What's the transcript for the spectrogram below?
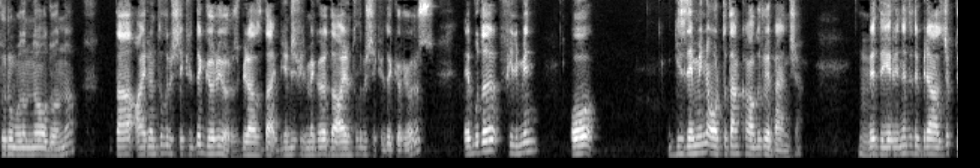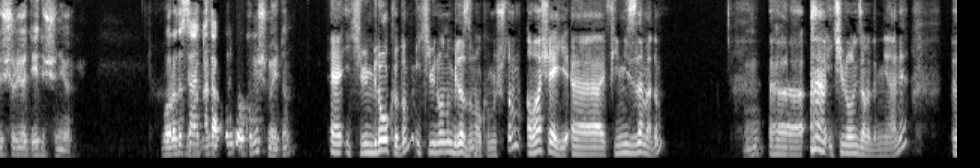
durumunun ne olduğunu daha ayrıntılı bir şekilde görüyoruz. Biraz daha birinci filme göre daha ayrıntılı bir şekilde görüyoruz. Ve bu da filmin o gizemini ortadan kaldırıyor bence. Hmm. Ve değerini de, de birazcık düşürüyor diye düşünüyorum. Bu arada sen yani kitapları da okumuş muydun? E, 2001'i okudum. 2010'un birazını okumuştum. Ama şey e, filmi izlemedim. E, 2010 izlemedim yani. E,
